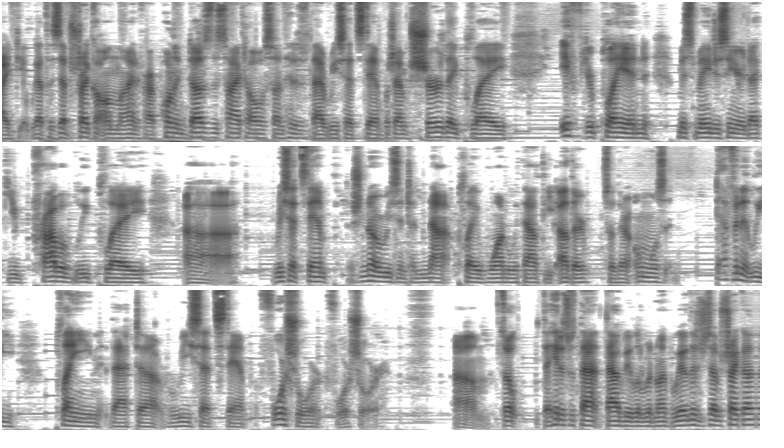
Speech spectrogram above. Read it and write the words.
ideal. We got the Zebstrika online. If our opponent does decide to all of a sudden hit us with that reset stamp, which I'm sure they play, if you're playing Miss Mismagius in your deck, you probably play uh, reset stamp. There's no reason to not play one without the other, so they're almost definitely playing that uh, reset stamp for sure, for sure. Um, so if they hit us with that, that would be a little bit annoying. But we have the Zebstrika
